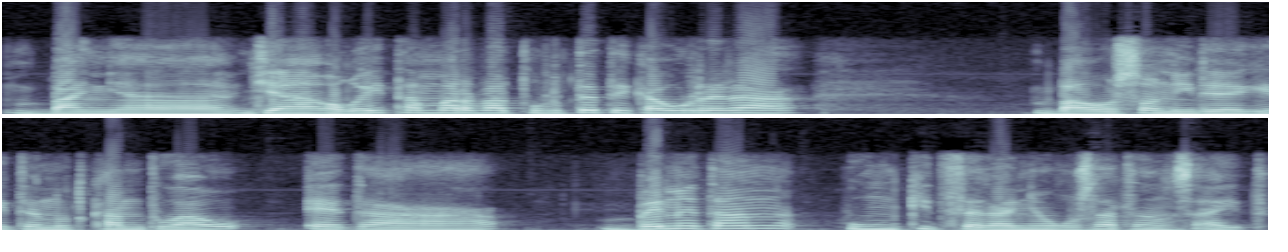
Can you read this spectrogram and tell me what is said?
baina ja hogeita hamar bat urtetik aurrera, ba oso nire egiten dut kantu hau, eta benetan unkitzeraino gustatzen zait.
